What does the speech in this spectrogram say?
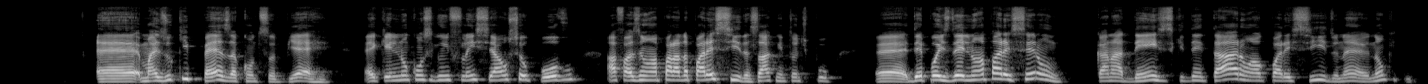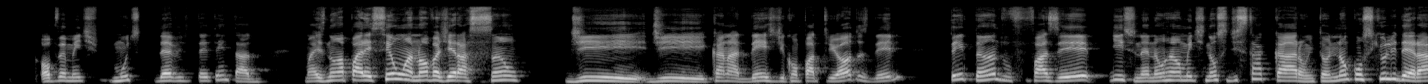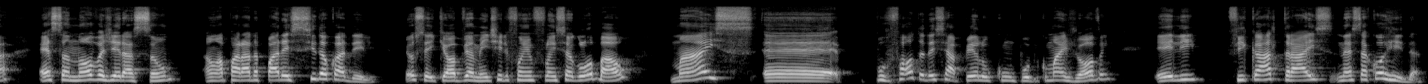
É, mas o que pesa contra o Saint-Pierre é que ele não conseguiu influenciar o seu povo a fazer uma parada parecida, saca? Então, tipo, é, depois dele não apareceram canadenses que tentaram algo parecido, né? Não que, obviamente, muitos devem ter tentado, mas não apareceu uma nova geração de, de canadenses, de compatriotas dele, tentando fazer isso, né? Não realmente não se destacaram. Então ele não conseguiu liderar essa nova geração a uma parada parecida com a dele. Eu sei que, obviamente, ele foi influência global, mas é, por falta desse apelo com o público mais jovem, ele fica atrás nessa corrida.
